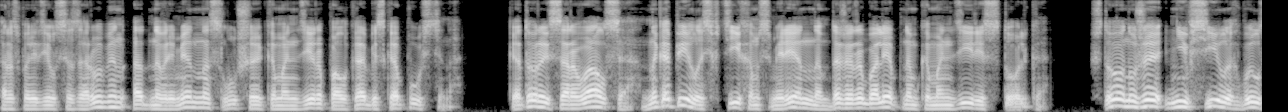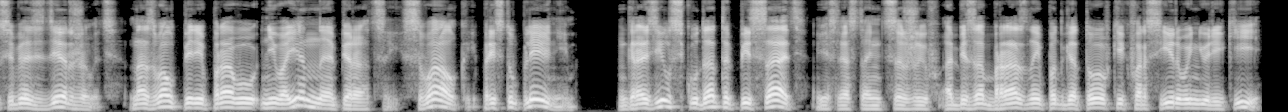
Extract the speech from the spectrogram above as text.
распорядился Зарубин, одновременно слушая командира полка Бескапустина, который сорвался, накопилось в тихом, смиренном, даже раболепном командире столько, что он уже не в силах был себя сдерживать, назвал переправу не военной операцией, свалкой, преступлением, грозился куда-то писать, если останется жив, о безобразной подготовке к форсированию реки,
